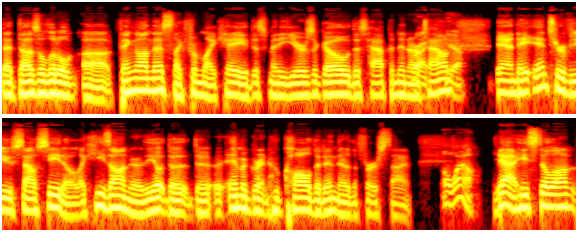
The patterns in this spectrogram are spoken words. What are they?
that does a little uh thing on this, like from like, hey, this many years ago, this happened in our Right, town, Yeah. and they interview Saucedo, like he's on there, the the the immigrant who called it in there the first time. Oh wow. Yeah, he's still on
